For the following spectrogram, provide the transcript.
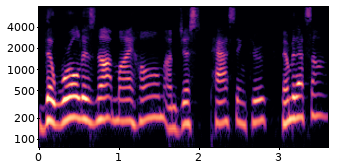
The world is not my home, I'm just passing through. Remember that song?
